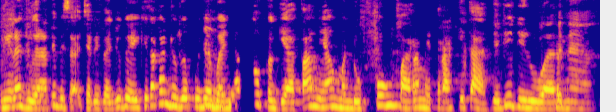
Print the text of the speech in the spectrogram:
Nina juga nanti bisa cerita juga ya. Kita kan juga punya hmm. banyak tuh kegiatan yang mendukung para mitra kita. Jadi di luar Benar.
